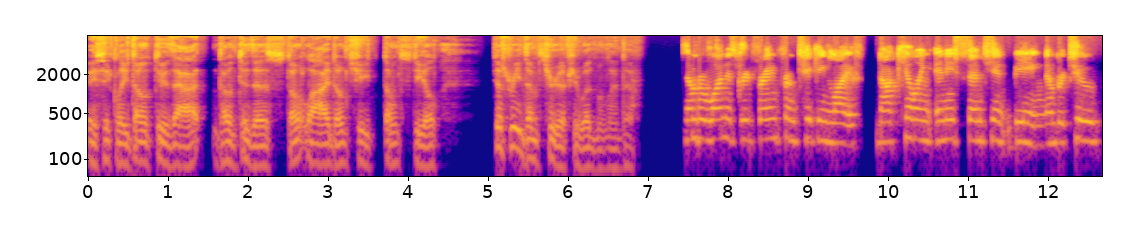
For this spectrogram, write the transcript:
Basically, don't do that, don't do this, don't lie, don't cheat, don't steal. Just read them through if you would, Melinda. Number one is refrain from taking life, not killing any sentient being. Number two,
